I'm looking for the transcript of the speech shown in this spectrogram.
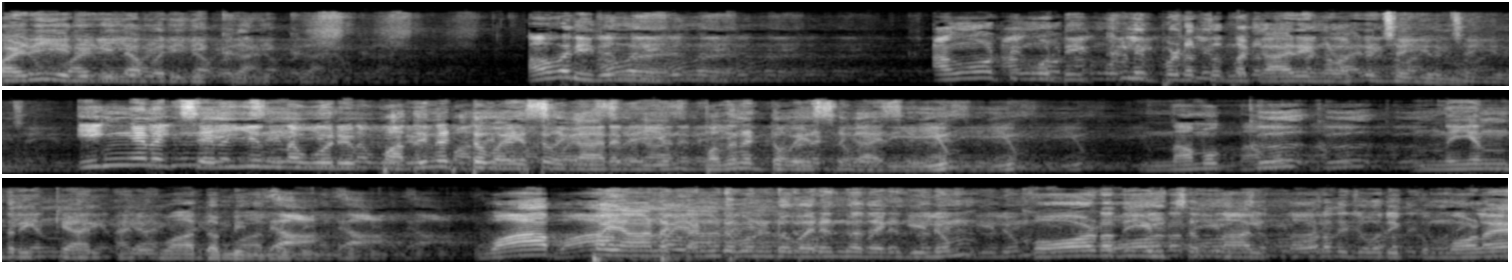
വഴിയരികിൽ അവരിരിക്കുക. അവരിരുന്ന് അങ്ങോട്ടും ഇങ്ങോട്ടും ഇക്കിളിപ്പെടുത്തുന്ന കാര്യങ്ങളൊക്കെ ചെയ്യുന്നു. ഇങ്ങനെ ചെയ്യുന്ന ഒരു പതിനെട്ട് വയസ്സുകാരനെയും പതിനെട്ട് വയസ്സുകാരിയെയും നമുക്ക് നിയന്ത്രിക്കാൻ അനുവാദമില്ല. വാപ്പയാണ് കണ്ടുകൊണ്ട് വരുന്നതെങ്കിലും കോടതിയിൽ ചെന്നാൽ കോടതി ചോദിക്കും മോളെ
